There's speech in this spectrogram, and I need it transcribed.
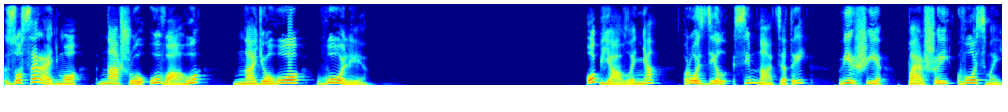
зосередьмо нашу увагу на Його волі. Об'явлення, розділ 17, вірші 1, 8.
